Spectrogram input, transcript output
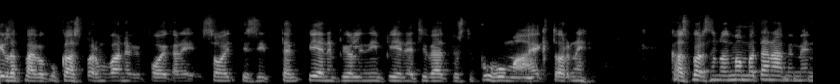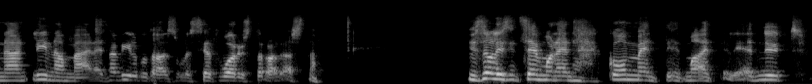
iltapäivä, kun Kaspar, mun vanhempi poika, niin soitti sitten, pienempi oli niin pieni, että hyvä, että pystyi puhumaan Hector, niin Kaspar sanoi, että mamma, tänään me mennään Linnanmäen, että mä vilkutaan sulle sieltä vuoristoradasta. Niin se oli sitten semmoinen kommentti, että mä ajattelin, että nyt,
